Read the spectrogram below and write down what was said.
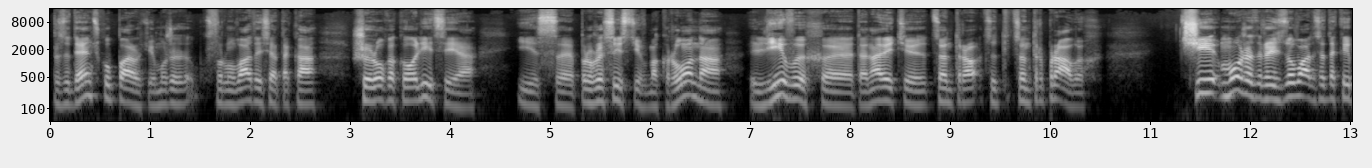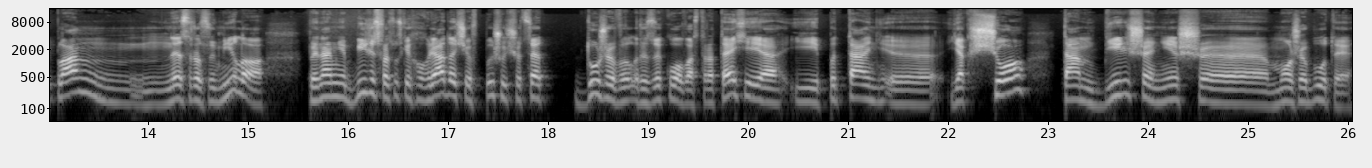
президентську партію. Може сформуватися така широка коаліція із е, прогресистів Макрона, лівих е, та навіть центра, центрправих. Чи може реалізуватися такий план, незрозуміло. Принаймні, більшість французьких оглядачів пишуть, що це дуже ризикова стратегія, і питань, е, якщо там більше, ніж е, може бути.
